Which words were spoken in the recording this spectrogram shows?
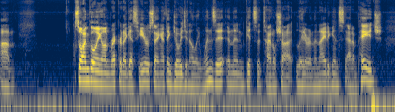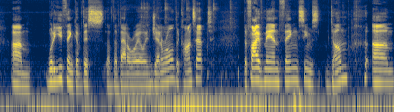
Um, so I'm going on record, I guess, here saying I think Joey Janela wins it and then gets a title shot later in the night against Adam Page. Um, what do you think of this of the battle royal in general? The concept, the five man thing seems dumb, um,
